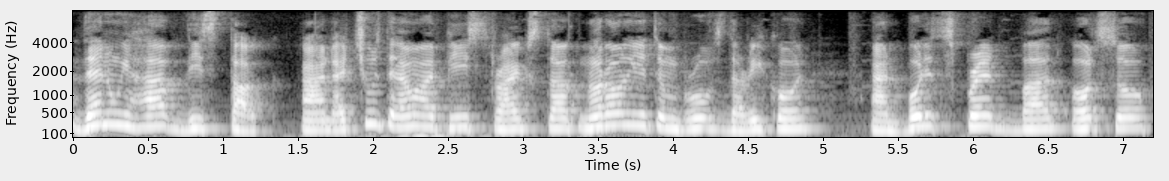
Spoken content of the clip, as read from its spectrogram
Then we have this stock and I choose the MIP strike stock not only it improves the recoil and bullet spread but also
